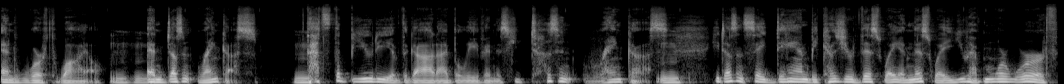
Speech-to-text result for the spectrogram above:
and worthwhile mm-hmm. and doesn't rank us. That's the beauty of the God I believe in is he doesn't rank us. He doesn't say, Dan, because you're this way and this way, you have more worth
